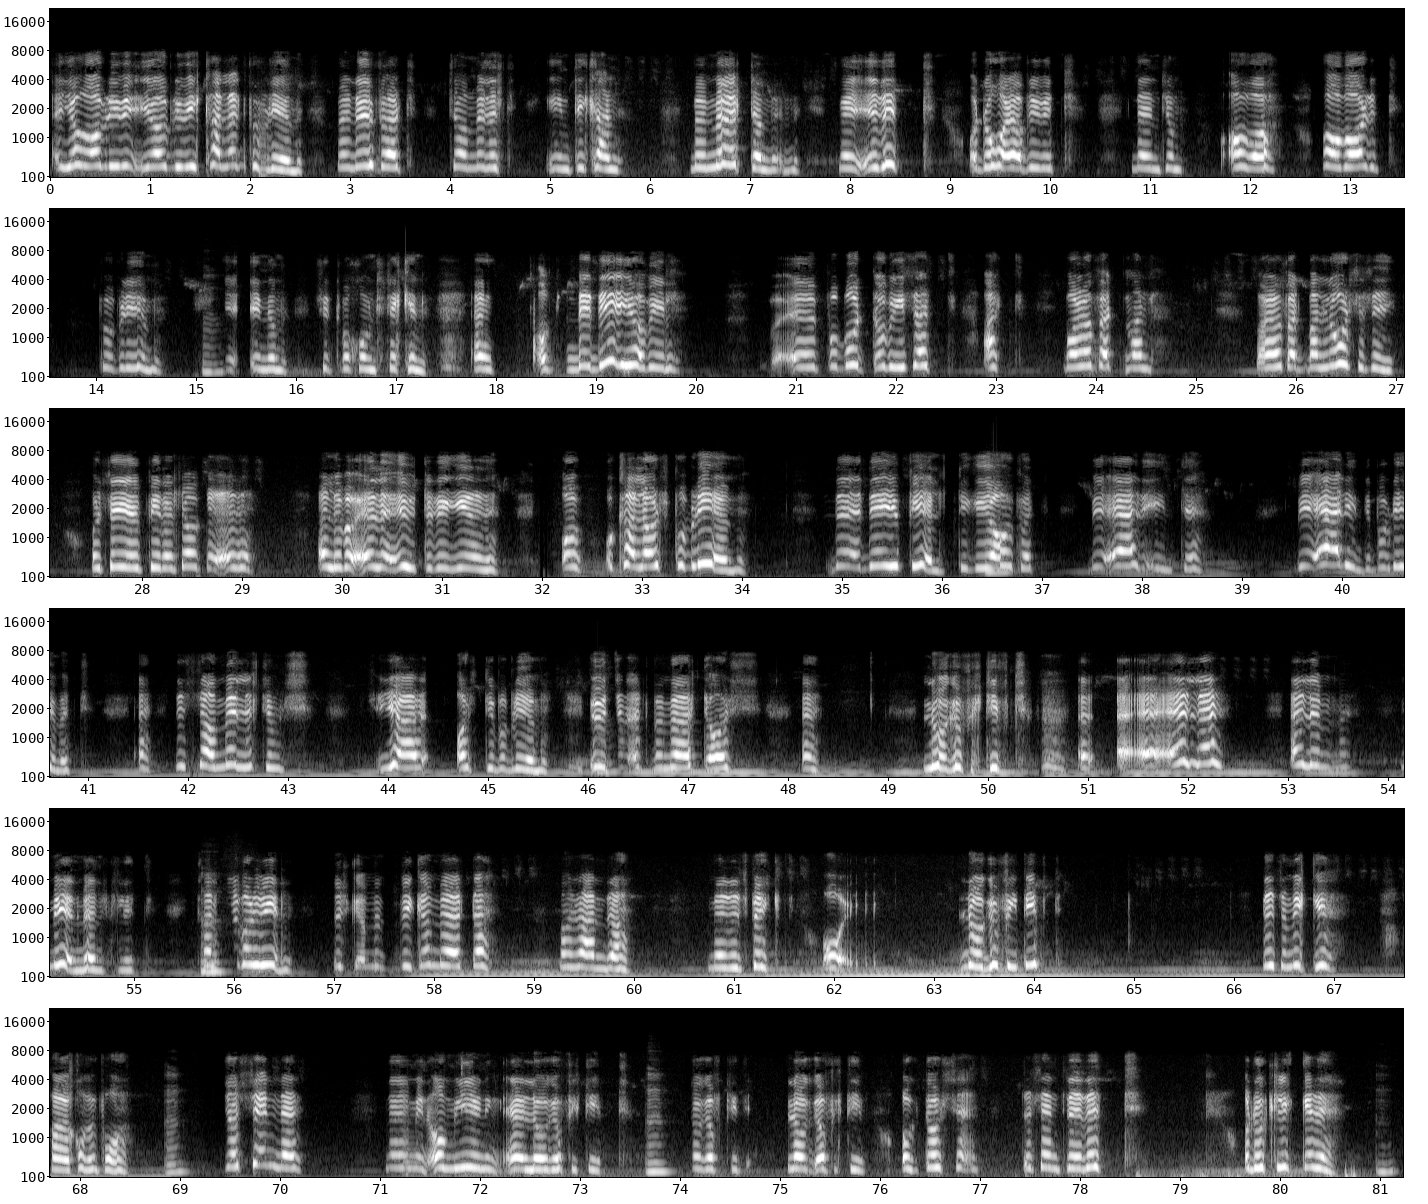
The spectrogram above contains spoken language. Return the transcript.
Jag har, blivit, jag har blivit kallad problem. Men det är för att samhället inte kan bemöta mig, mig rätt. Och då har jag blivit den som har, har varit problem Mm. i- inom situationstecken. Eh, och det är det jag vill eh, få bort och visa att, att bara för att man bara för att man låser sig och säger fel saker eller, eller, eller utreagerar och, och kallar oss problem. Det, det är ju fel tycker jag för att vi är inte vi är inte problemet. Eh, Det är samhället som gör oss till problem utan att bemöta oss eh, lågaffektivt eh, eh, eller, eller medmänskligt. Kalla Mm. det vad du vill. Vi ska, vi kan möta varandra med respekt och lågaffektivt. Det är så mycket har jag kommit på. Mm. Jag känner när min omgivning är lågaffektivt. Mm. Lågaffektiv. Lågaffektiv. Och då, då känns det rätt. Och då klickar det. Mm.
